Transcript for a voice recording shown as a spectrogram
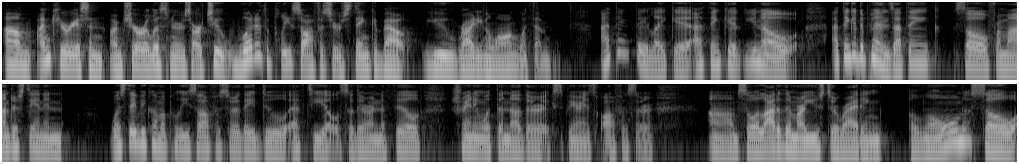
Um, I'm curious, and I'm sure our listeners are too. What do the police officers think about you riding along with them? I think they like it. I think it, you know, I think it depends. I think so. From my understanding, once they become a police officer, they do FTO, so they're in the field training with another experienced officer. Um, so a lot of them are used to riding alone. So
